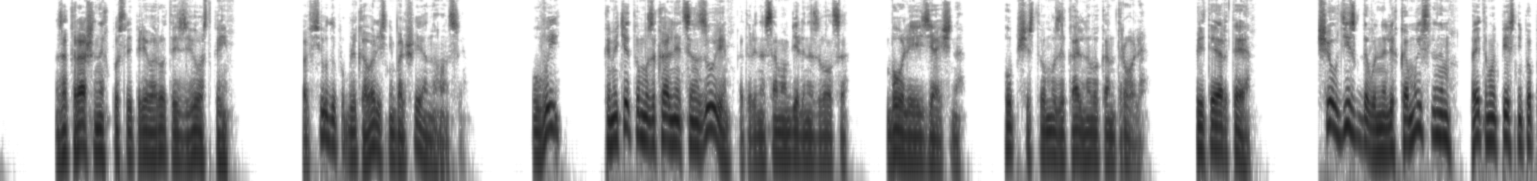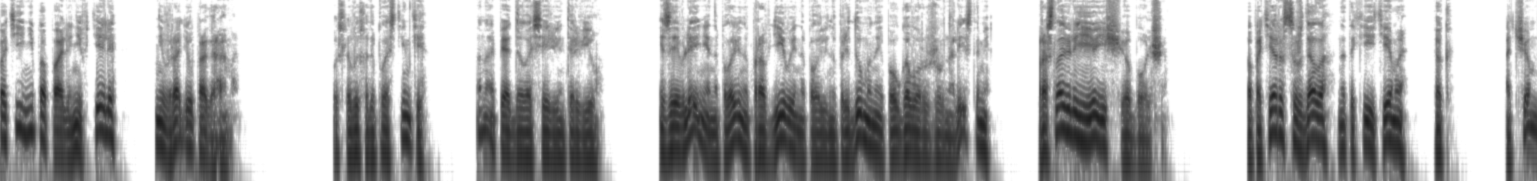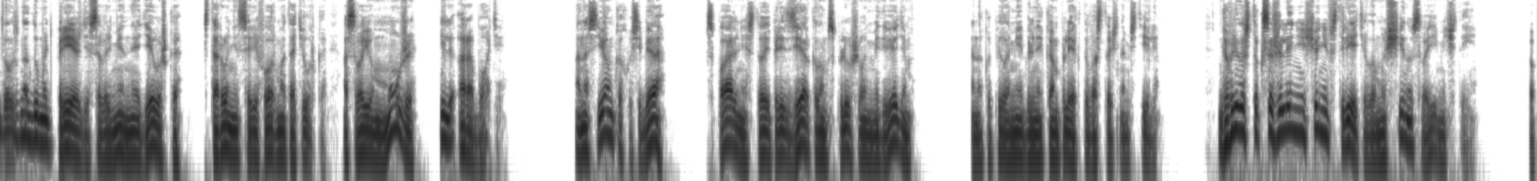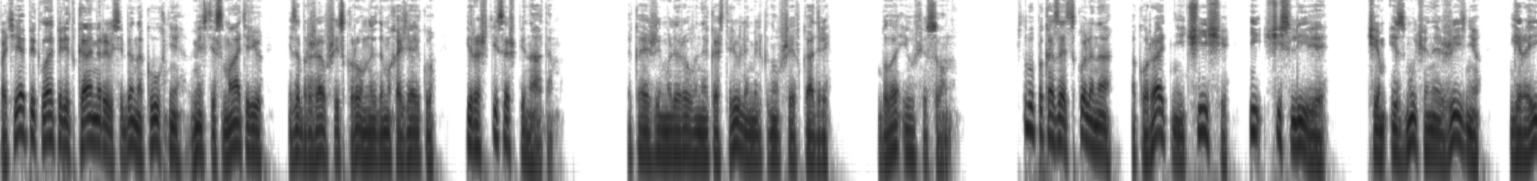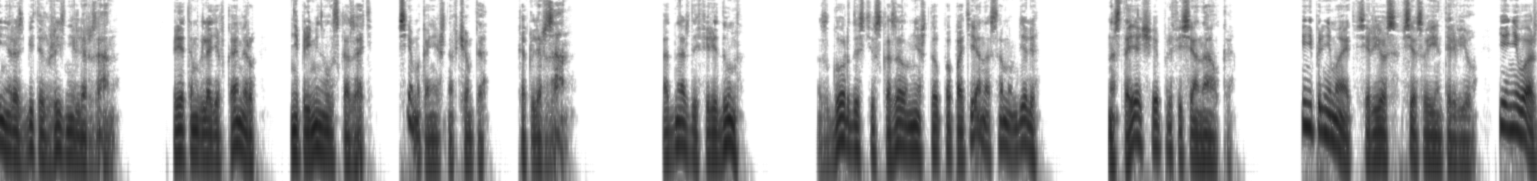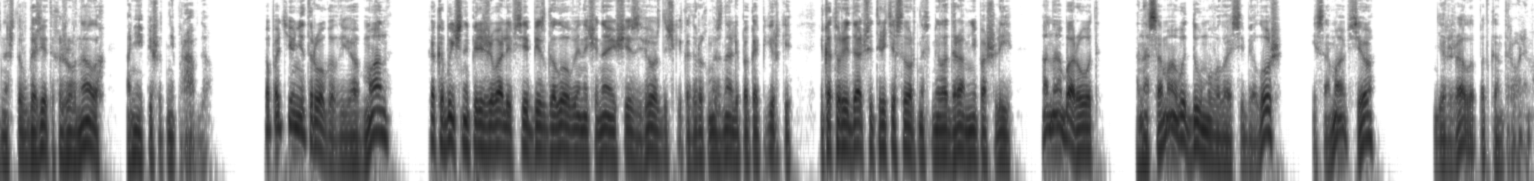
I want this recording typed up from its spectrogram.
закрашенных после переворота звездкой, Повсюду публиковались небольшие анонсы. Увы, Комитет по музыкальной цензуре, который на самом деле назывался более изящно «Общество музыкального контроля», при ТРТ, счел диск довольно легкомысленным, поэтому песни по пати не попали ни в теле, ни в радиопрограммы. После выхода пластинки она опять дала серию интервью, и заявления, наполовину правдивые, наполовину придуманные по уговору с журналистами, прославили ее еще больше. Папатья рассуждала на такие темы, как «О чем должна думать прежде современная девушка сторонница реформы Ататюрка, о своем муже или о работе. А на съемках у себя в спальне, стоя перед зеркалом с плюшевым медведем, она купила мебельный комплект в восточном стиле, говорила, что, к сожалению, еще не встретила мужчину своей мечты. Попотья пекла перед камерой у себя на кухне вместе с матерью, изображавшей скромную домохозяйку, пирожки со шпинатом. Такая же эмалированная кастрюля, мелькнувшая в кадре, была и у Фессон. Чтобы показать, сколь она аккуратнее, чище и счастливее, чем измученная жизнью героиня разбитых жизней Лерзан. При этом, глядя в камеру, не приминула сказать, все мы, конечно, в чем-то как Лерзан. Однажды Феридун с гордостью сказал мне, что Папатья на самом деле настоящая профессионалка и не принимает всерьез все свои интервью. Ей не важно, что в газетах и журналах они пишут неправду. Папатью не трогал ее обман, как обычно переживали все безголовые начинающие звездочки, которых мы знали по копирке, и которые дальше третьесортных мелодрам не пошли, а наоборот, она сама выдумывала о себе ложь и сама все держала под контролем.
